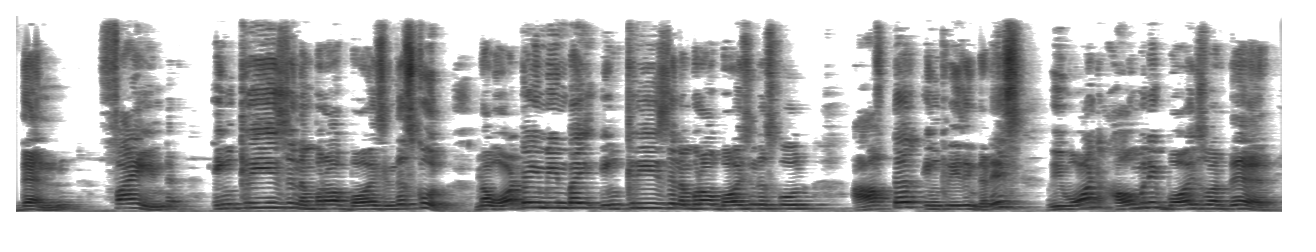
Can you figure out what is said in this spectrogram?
then find increased number of boys in the school. Now what do you mean by increased number of boys in the school after increasing that is we want how many boys were there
